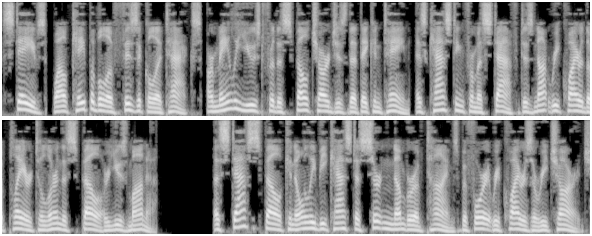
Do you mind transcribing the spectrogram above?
Staves, while capable of physical attacks, are mainly used for the spell charges that they contain, as casting from a staff does not require the player to learn the spell or use mana. A staff's spell can only be cast a certain number of times before it requires a recharge.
